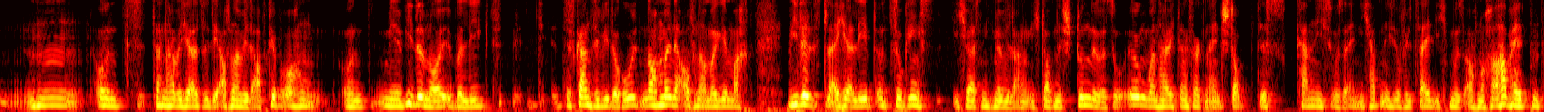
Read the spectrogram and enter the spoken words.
Und dann habe ich also die Aufnahme wieder abgebrochen und mir wieder neu überlegt, das Ganze wiederholt, nochmal eine Aufnahme gemacht, wieder das gleiche erlebt und so ging es, ich weiß nicht mehr wie lange, ich glaube eine Stunde oder so. Irgendwann habe ich dann gesagt, nein, stopp, das kann nicht so sein, ich habe nicht so viel Zeit, ich muss auch noch arbeiten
